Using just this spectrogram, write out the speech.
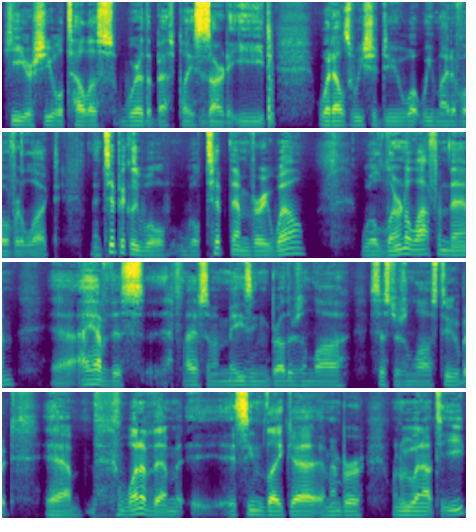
he or she will tell us where the best places are to eat, what else we should do, what we might have overlooked. And typically we'll we'll tip them very well. We'll learn a lot from them. Uh, I have this. I have some amazing brothers-in-law, sisters-in-laws too. But uh, one of them, it seemed like uh, I remember when we went out to eat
